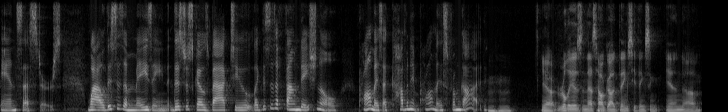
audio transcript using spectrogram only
ancestors. Wow, this is amazing. This just goes back to like, this is a foundational promise, a covenant promise from God. Yeah, it really is, and that's how God thinks. He thinks in, in um,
